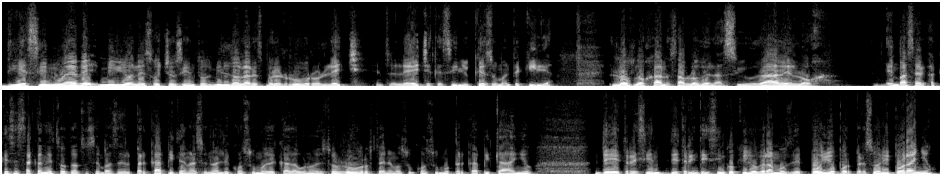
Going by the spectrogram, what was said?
19 millones 800 mil dólares por el rubro leche, entre leche, quesillo, queso, mantequilla. Los lojanos, hablo de la ciudad de Loja. ¿En base a, a, qué se sacan estos datos? En base al per cápita nacional de consumo de cada uno de estos rubros. Tenemos un consumo per cápita año de, 300, de 35 kilogramos de pollo por persona y por año.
